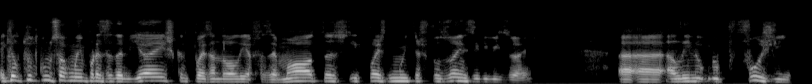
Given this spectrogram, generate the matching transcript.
aquilo tudo começou com uma empresa de aviões que depois andou ali a fazer motas e depois de muitas fusões e divisões, uh, ali no grupo Fuji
